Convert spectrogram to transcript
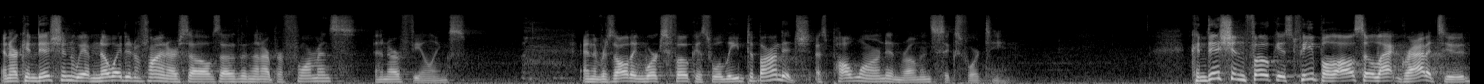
In our condition, we have no way to define ourselves other than our performance and our feelings. And the resulting works focus will lead to bondage, as Paul warned in Romans 6:14. Condition focused people also lack gratitude,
